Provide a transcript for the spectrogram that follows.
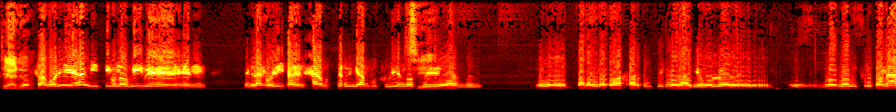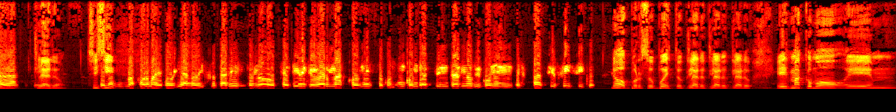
Claro. los saborea y si uno vive en, en la ruedita del hámster, digamos, subiéndose Sí. al, eh, para ir a trabajar, cumplir un horario, volver, eh, eh, no, no disfruta nada. Claro, Sí, de sí. la misma forma que podría no disfrutar esto, ¿no? O sea, tiene que ver más con esto, con un contacto interno que con un espacio físico. No, por supuesto, claro, claro, claro. Es más como eh,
